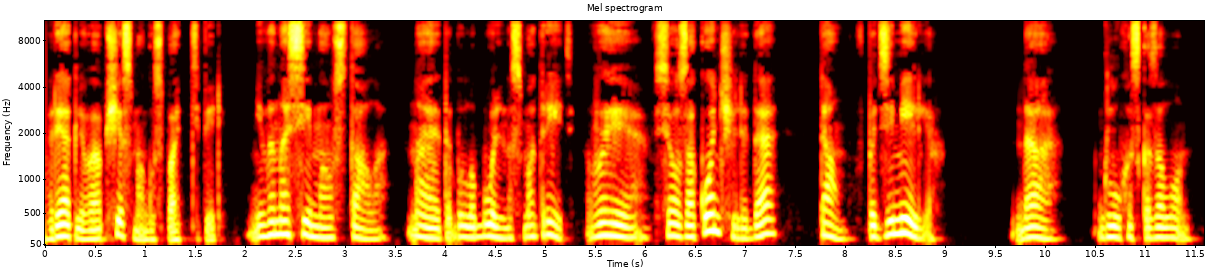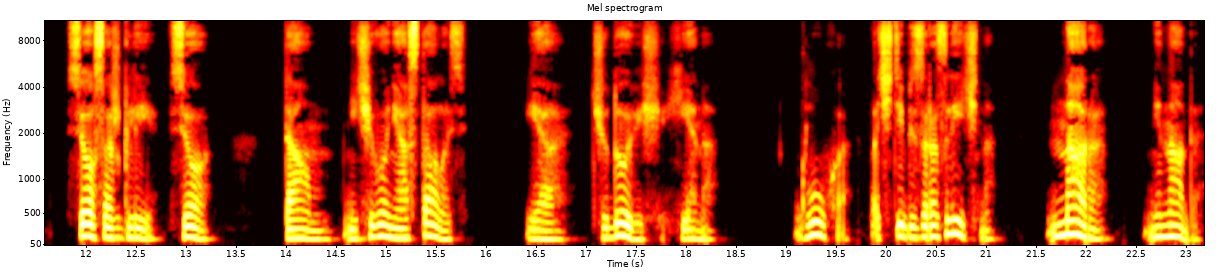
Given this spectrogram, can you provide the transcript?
вряд ли вообще смогу спать теперь. Невыносимо устала. На это было больно смотреть. Вы все закончили, да? Там, подземельях. Да, глухо сказал он. Все сожгли, все. Там ничего не осталось. Я чудовище, Хена. Глухо, почти безразлично. Нара, не надо,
